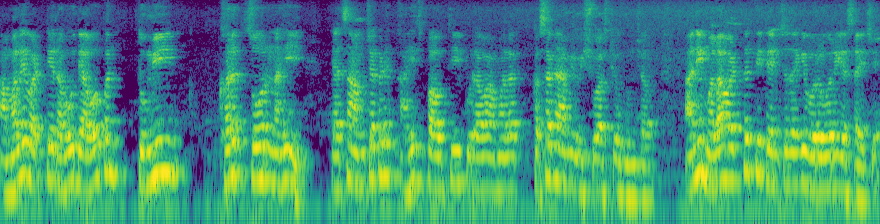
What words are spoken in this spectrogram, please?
आम्हालाही वाटते राहू द्यावं पण तुम्ही खरंच चोर नाही याचा आमच्याकडे काहीच पावती पुरावा आम्हाला कसा काय आम्ही विश्वास ठेवू तुमच्यावर? आणि मला वाटतं ती त्यांच्या जागी बरोबरही असायचे.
